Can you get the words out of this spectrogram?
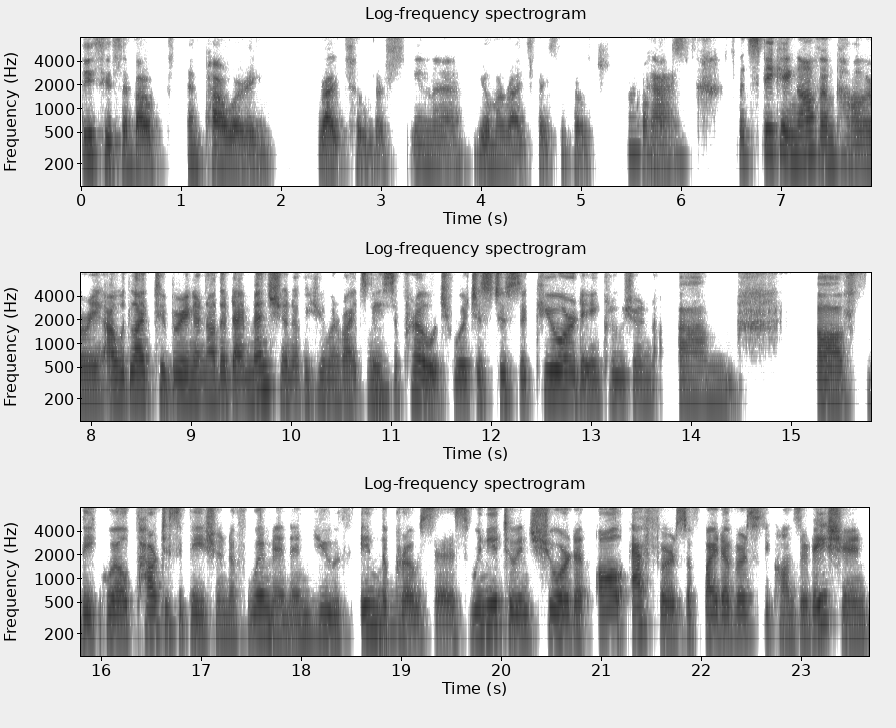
This is about empowering rights holders in a human rights-based approach. Okay. Context. But speaking of empowering, I would like to bring another dimension of a human rights-based mm. approach, which is to secure the inclusion um, of the equal participation of women and youth in the mm. process. We need to ensure that all efforts of biodiversity conservation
